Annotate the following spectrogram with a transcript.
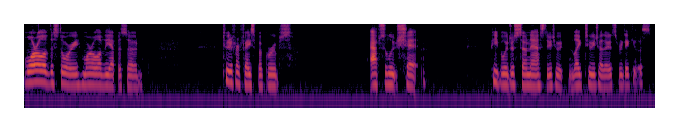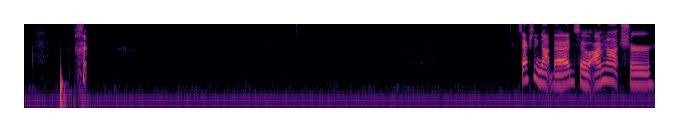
Moral of the story, moral of the episode. Two different Facebook groups. Absolute shit. People are just so nasty to like to each other. It's ridiculous. It's actually not bad, so I'm not sure.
